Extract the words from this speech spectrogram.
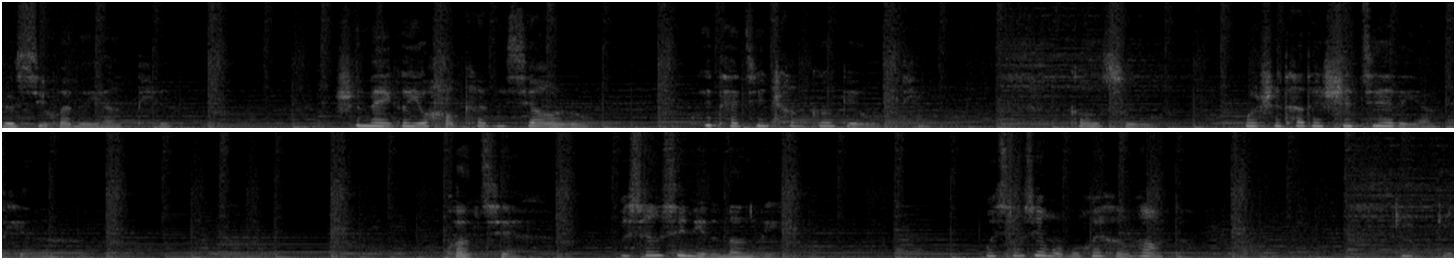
我喜欢的杨天，是那个有好看的笑容、会弹琴唱歌给我听，告诉我我是他的世界的杨天啊！况且，我相信你的能力，我相信我们会很好的，对不对？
